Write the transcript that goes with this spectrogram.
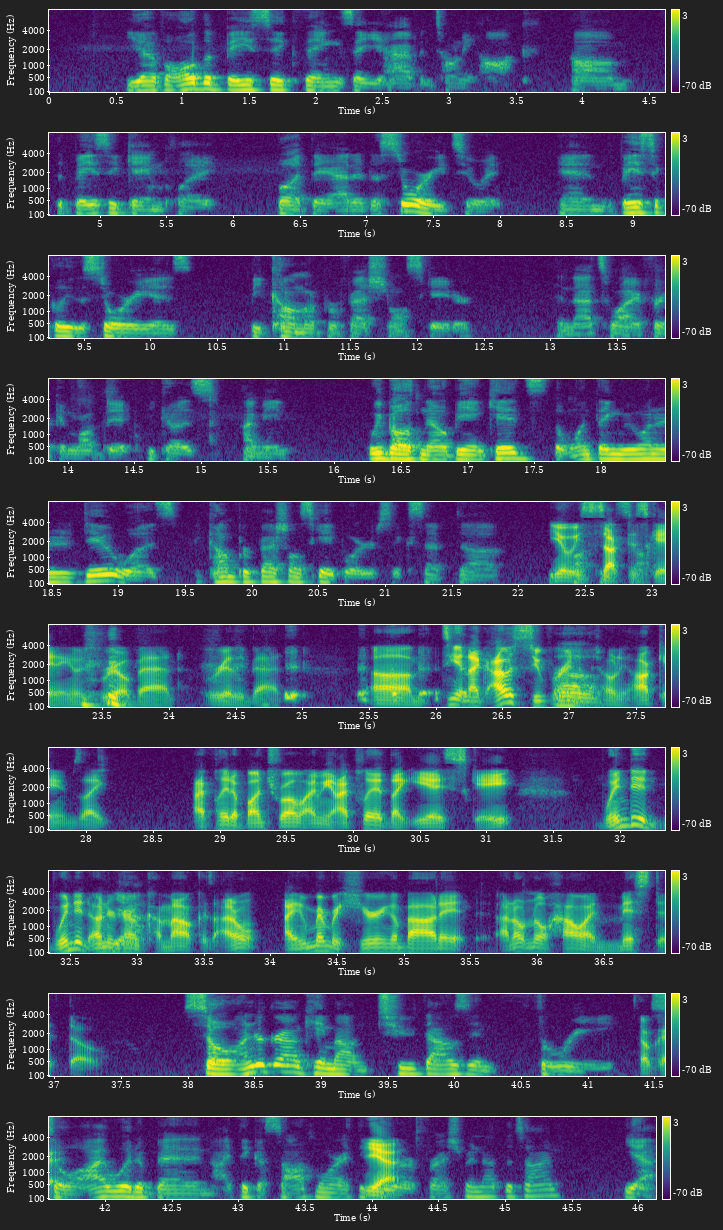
you have all the basic things that you have in Tony Hawk, um, the basic gameplay, but they added a story to it. And basically, the story is become a professional skater. And that's why I freaking loved it because, I mean, we both know being kids, the one thing we wanted to do was become professional skateboarders, except, uh, yeah, we sucked at skating. It was real bad, really bad. Um, see, like I was super into the Tony Hawk games. Like, I played a bunch of them. I mean, I played like EA Skate. When did when did Underground Yeah. come out? Because I don't. I remember hearing about it. I don't know how I missed it though. So Underground came out in 2003. Okay. So I would have been, I think, a sophomore. I think Yeah. you were a freshman at the time. Yeah.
